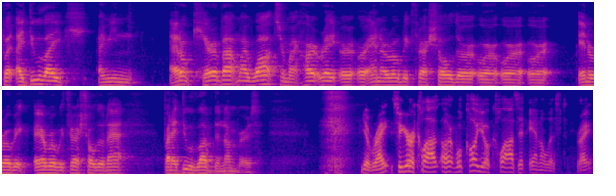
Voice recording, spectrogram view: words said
but I do like, I mean, I don't care about my watts or my heart rate or, or anaerobic threshold or, or, or, or anaerobic aerobic threshold or that, but I do love the numbers. Yeah, right. So you're a closet. Uh, we'll call you a closet analyst, right?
